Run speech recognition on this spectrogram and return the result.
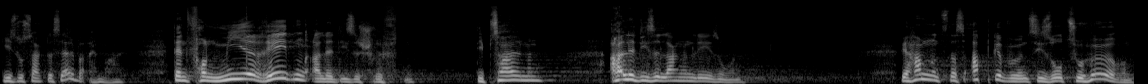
Jesus sagt es selber einmal. Denn von mir reden alle diese Schriften, die Psalmen, alle diese langen Lesungen. Wir haben uns das abgewöhnt, sie so zu hören,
